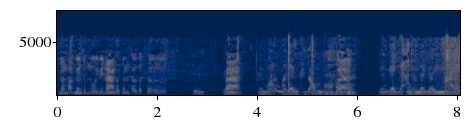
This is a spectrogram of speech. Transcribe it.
ខ្ញុំអត់មានជំនួយពីណាក៏ខ្ញុំត្រូវតែធ្វើបាទ cái mới mà lên sông, dạ. dẫn cái dạng cầm lại lên mai.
